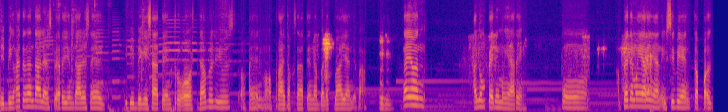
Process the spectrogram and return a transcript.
bibigyan kita ng dollars pero yung dollars na yun ibibigay sa atin through OFWs o kaya yung mga products natin na balikbayan, di ba? Mhm. Ngayon, anong pwedeng mangyari? Kung ang pwedeng mangyari niyan, ibig sabihin kapag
